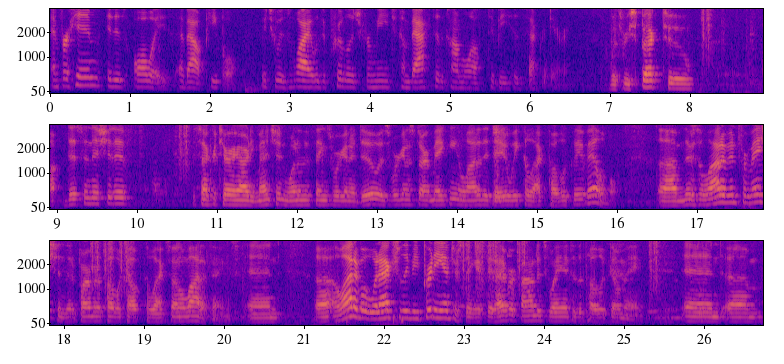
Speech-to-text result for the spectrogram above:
And for him, it is always about people, which was why it was a privilege for me to come back to the Commonwealth to be his secretary. With respect to uh, this initiative, the Secretary already mentioned, one of the things we're going to do is we're going to start making a lot of the data we collect publicly available. Um, there's a lot of information the Department of Public Health collects on a lot of things. And uh, a lot of it would actually be pretty interesting if it ever found its way into the public domain. And um,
